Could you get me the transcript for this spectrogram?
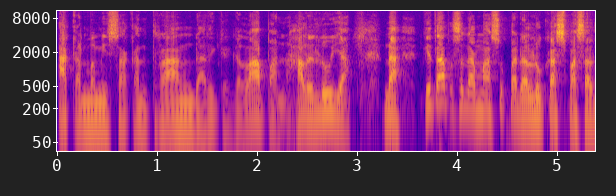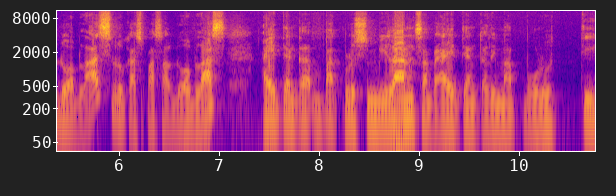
akan memisahkan terang dari kegelapan. Haleluya. Nah, kita sedang masuk pada Lukas pasal 12, Lukas pasal 12 ayat yang ke-49 sampai ayat yang ke-53.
